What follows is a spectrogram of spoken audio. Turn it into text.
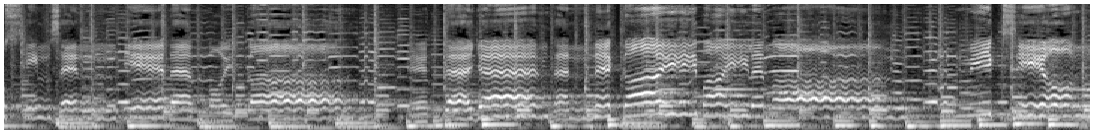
tuskin sen tietä voitkaan. Että jään tänne kaipailemaan. Miksi onnen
